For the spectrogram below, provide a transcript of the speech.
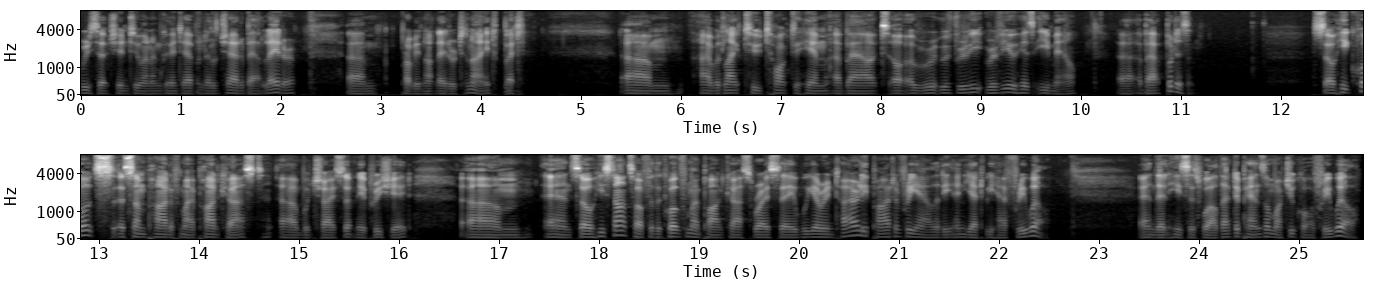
research into, and I'm going to have a little chat about later. Um, probably not later tonight, but um, I would like to talk to him about, uh, re- review his email uh, about Buddhism. So he quotes uh, some part of my podcast, which I certainly appreciate. Um, and so he starts off with a quote from my podcast where I say, We are entirely part of reality and yet we have free will. And then he says, Well, that depends on what you call free will.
